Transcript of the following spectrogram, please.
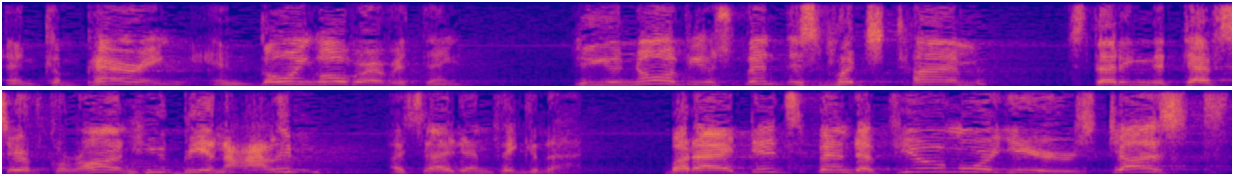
and comparing and going over everything. Do you know if you spent this much time studying the tafsir of Quran, you'd be an alim? I said, I didn't think of that. But I did spend a few more years just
